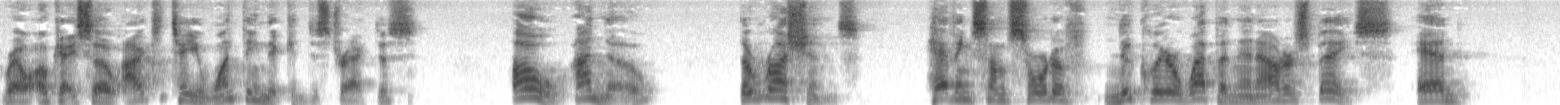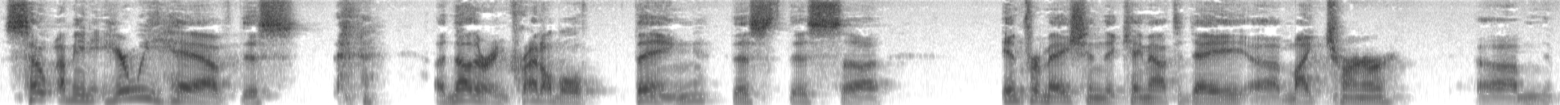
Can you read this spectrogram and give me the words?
Well, okay. So I can tell you one thing that could distract us Oh, I know. The Russians having some sort of nuclear weapon in outer space. And so, I mean, here we have this another incredible thing. This this uh, information that came out today. Uh, Mike Turner, um,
